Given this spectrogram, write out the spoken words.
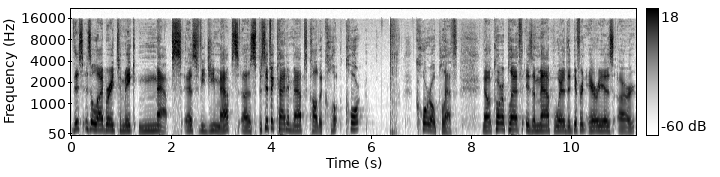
this is a library to make maps, SVG maps, a specific kind of maps called a choropleth. Now, a choropleth is a map where the different areas are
